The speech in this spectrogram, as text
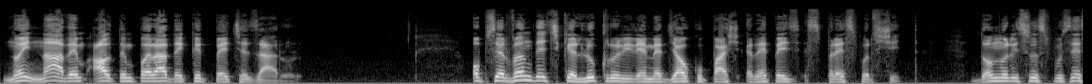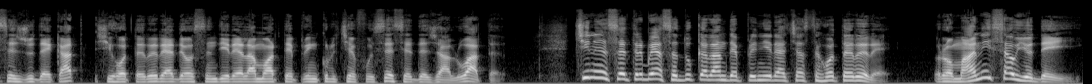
Noi n-avem alt împărat decât pe cezarul. Observăm deci că lucrurile mergeau cu pași repezi spre sfârșit. Domnul Isus fusese judecat și hotărârea de osândire la moarte prin cruce fusese deja luată. Cine însă trebuia să ducă la îndeplinire această hotărâre? Romanii sau iudeii?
